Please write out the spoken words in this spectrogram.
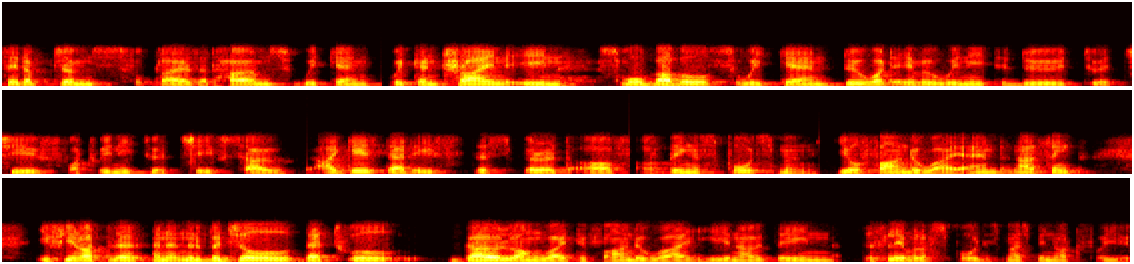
set up gyms for players at homes. We can we can train in small bubbles. We can do whatever we need to do to achieve what we need to achieve. So I guess that is the spirit of, of being a sportsman. You'll find a way. And, and I think if you're not an individual that will go a long way to find a way, you know, then this level of sport is must be not for you.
